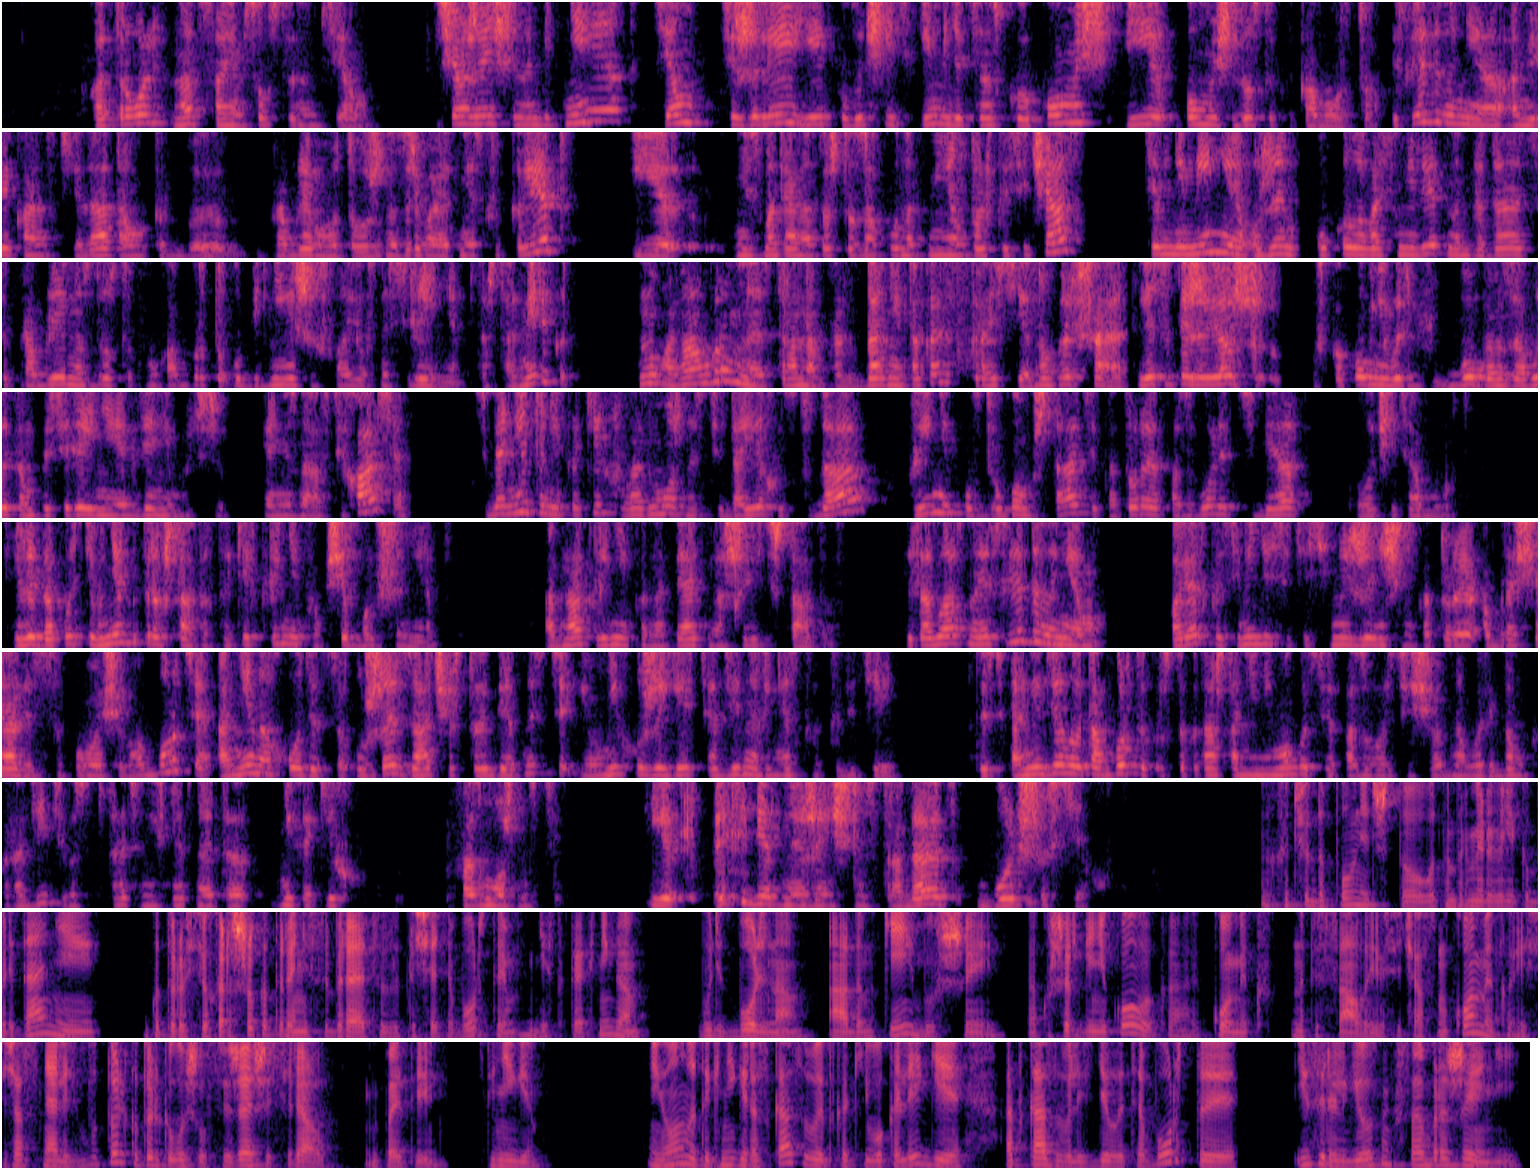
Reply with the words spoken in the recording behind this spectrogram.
контроль над своим собственным телом. Чем женщина беднее, тем тяжелее ей получить и медицинскую помощь, и помощь в доступе к аборту. Исследования американские, да, там как бы проблема это уже назревает несколько лет, и несмотря на то, что закон отменен только сейчас, тем не менее, уже около восьми лет наблюдаются проблемы с доступом к аборту у беднейших слоев населения, потому что Америка ну, она огромная страна, да, не такая, как Россия, но большая. Если ты живешь в каком-нибудь богом забытом поселении где-нибудь, я не знаю, в Техасе, у тебя нету никаких возможностей доехать туда, в клинику в другом штате, которая позволит тебе получить аборт. Или, допустим, в некоторых штатах таких клиник вообще больше нет. Одна клиника на 5, на 6 штатов. И согласно исследованиям, порядка 77 женщин, которые обращались за помощью в аборте, они находятся уже за чертой бедности, и у них уже есть один или несколько детей. То есть они делают аборты просто потому, что они не могут себе позволить еще одного ребенка родить и воспитать, у них нет на это никаких возможностей. И эти бедные женщины страдают больше всех. Хочу дополнить, что вот, например, в Великобритании, у которой все хорошо, которая не собирается запрещать аборты, есть такая книга «Будет больно». Адам Кей, бывший акушер-гинеколог, э, комик, написал ее. Сейчас он комик, и сейчас сняли... Вот только-только вышел свежайший сериал по этой книге. И он в этой книге рассказывает, как его коллеги отказывались делать аборты из религиозных соображений.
